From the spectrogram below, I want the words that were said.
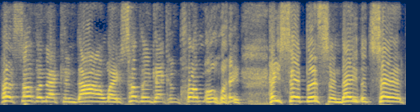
uh, something that can die away, something that can crumble away? He said, Listen, David said,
